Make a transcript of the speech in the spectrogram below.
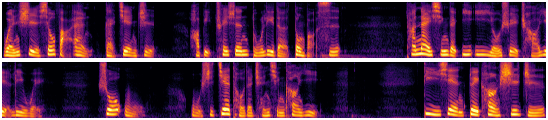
文是修法案改建制，好比催生独立的动保司。他耐心地一一游说朝野立委，说武武是街头的陈情抗议，第一线对抗失职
